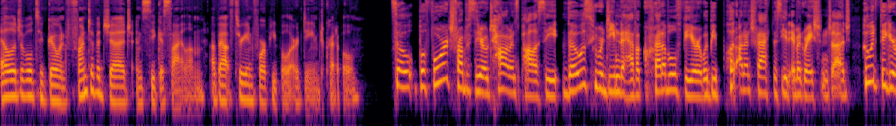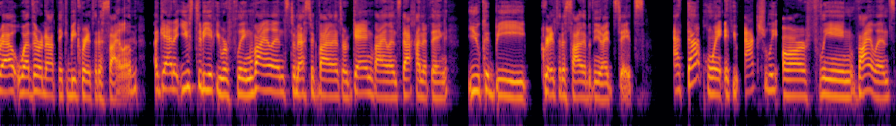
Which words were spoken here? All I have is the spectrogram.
eligible to go in front of a judge and seek asylum. About three in four people are deemed credible. So, before Trump's zero tolerance policy, those who were deemed to have a credible fear would be put on a track to see an immigration judge who would figure out whether or not they could be granted asylum. Again, it used to be if you were fleeing violence, domestic violence, or gang violence, that kind of thing, you could be granted asylum in the United States. At that point, if you actually are fleeing violence,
